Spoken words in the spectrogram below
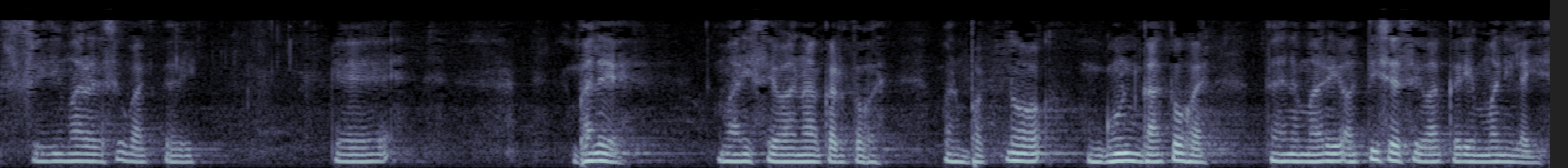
શ્રીજી મહારાજે શું વાત કરી કે ભલે મારી સેવા ના કરતો હોય, પણ ભક્તનો ગુણ ગાતો હોય, તો એને મારી અતિશય સેવા કરી માની લઈશ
